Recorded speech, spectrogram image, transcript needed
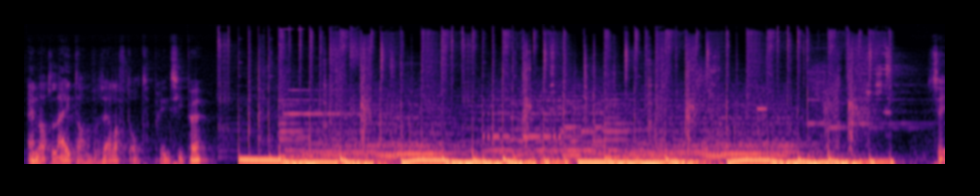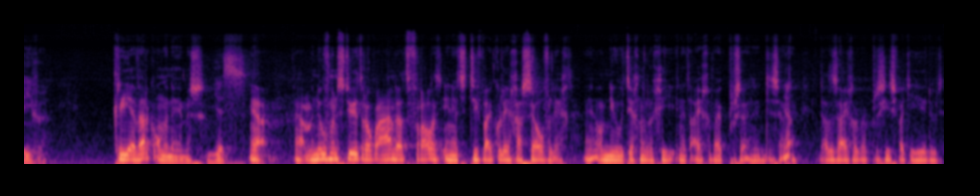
En dat leidt dan vanzelf tot principe. Zeven. Creëer werkondernemers. Yes. Ja, ja Movement stuurt erop aan dat vooral het initiatief bij collega's zelf ligt. Hè, om nieuwe technologie in het eigen werkproces in te zetten. Dat is eigenlijk precies wat je hier doet.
